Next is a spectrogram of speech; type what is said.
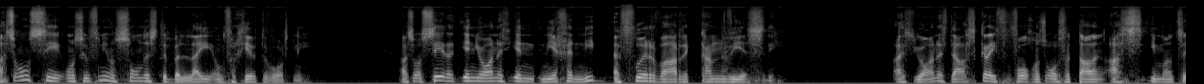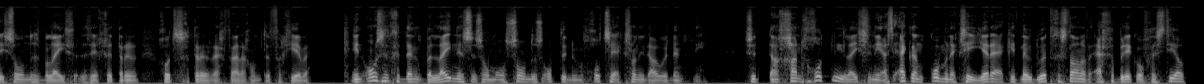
As ons sê, ons hoef nie ons sondes te belei om vergewe te word nie, as ons sê dat 1 Johannes 1,9 nie een voorwaarde kan wees nie, as Johannes daar skryf volgens ons vertaling, as iemand sy sondes beleid, is hy getrouw, God is getrouw rechtverig om te vergewe. En ons het gedink, beleidnis is om ons sondes op te noem, God sê, ek sal nie daar dink nie. So dan gaan God nie luister nie, as ek dan kom en ek sê, Heere, ek het nou doodgestaan of ek gebreek of gesteel,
